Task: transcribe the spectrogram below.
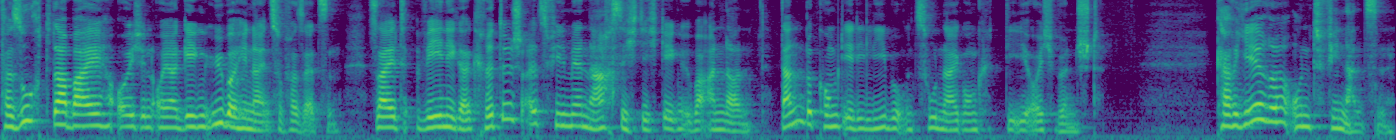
Versucht dabei, euch in euer Gegenüber hineinzuversetzen. Seid weniger kritisch als vielmehr nachsichtig gegenüber anderen. Dann bekommt ihr die Liebe und Zuneigung, die ihr euch wünscht. Karriere und Finanzen.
